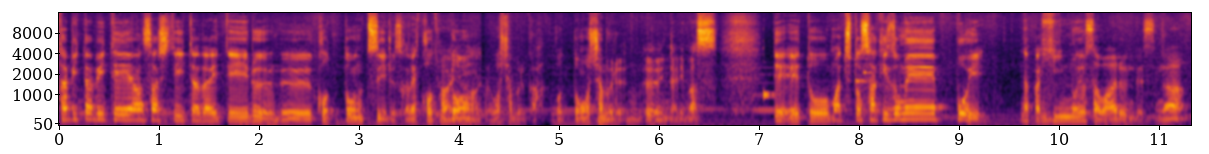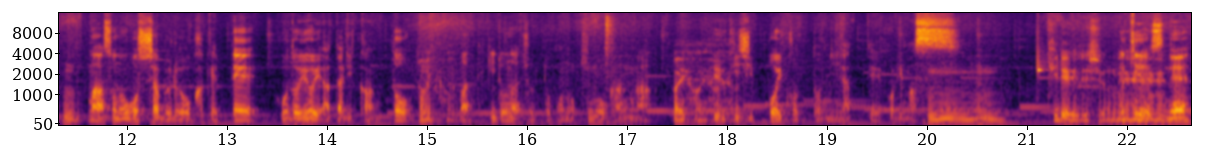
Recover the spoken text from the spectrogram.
たびたび提案させていただいている、うん、コットンツイルですかね。コットン、はいはい、ウォッシャブルか。コットンウォッシャブルになります。で、えーとまあ、ちょっと先染めっぽいなんか品の良さはあるんですが、うん、まあそのウォッシャブルをかけて程よい当たり感と、はいはい、まあ適度なちょっとこの起毛感がいう生地っぽいコットンになっております。うん綺麗ですよね。綺麗ですね、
